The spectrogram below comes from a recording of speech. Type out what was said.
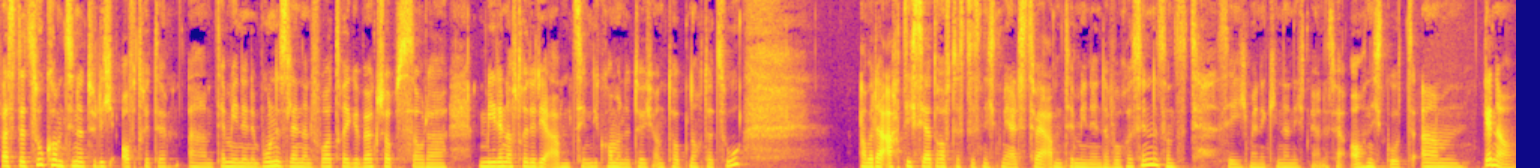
Was dazu kommt, sind natürlich Auftritte, ähm, Termine in den Bundesländern, Vorträge, Workshops oder Medienauftritte, die abends sind. Die kommen natürlich on top noch dazu. Aber da achte ich sehr darauf, dass das nicht mehr als zwei Abendtermine in der Woche sind, sonst sehe ich meine Kinder nicht mehr. Das wäre auch nicht gut. Ähm, genau.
